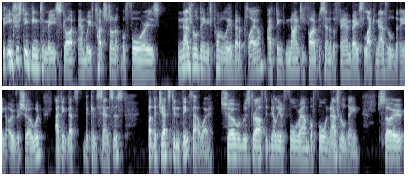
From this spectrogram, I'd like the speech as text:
The interesting thing to me, Scott, and we've touched on it before, is Nasirildeen is probably a better player. I think 95% of the fan base like Nasirildeen over Sherwood. I think that's the consensus. But the Jets didn't think that way. Sherwood was drafted nearly a full round before Nasirildeen. So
